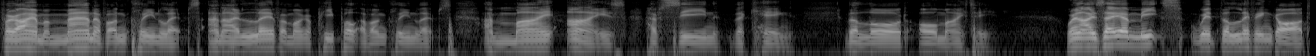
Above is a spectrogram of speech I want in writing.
for I am a man of unclean lips, and I live among a people of unclean lips, and my eyes have seen the King, the Lord Almighty. When Isaiah meets with the living God,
